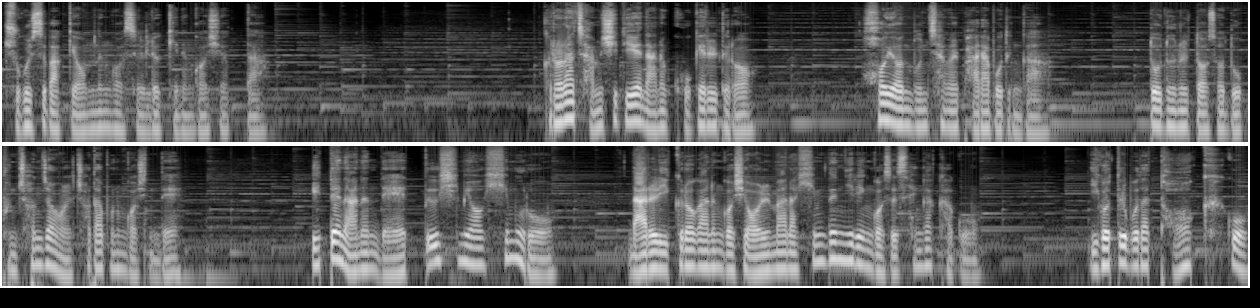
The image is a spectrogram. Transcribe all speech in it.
죽을 수밖에 없는 것을 느끼는 것이었다. 그러나 잠시 뒤에 나는 고개를 들어 허연 문창을 바라보든가 또 눈을 떠서 높은 천정을 쳐다보는 것인데 이때 나는 내 뜻이며 힘으로 나를 이끌어가는 것이 얼마나 힘든 일인 것을 생각하고 이것들보다 더 크고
